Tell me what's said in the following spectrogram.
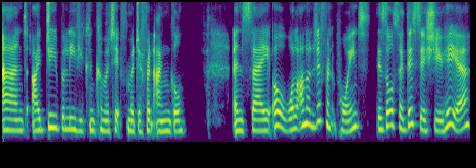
And I do believe you can come at it from a different angle and say, oh, well, on a different point, there's also this issue here.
